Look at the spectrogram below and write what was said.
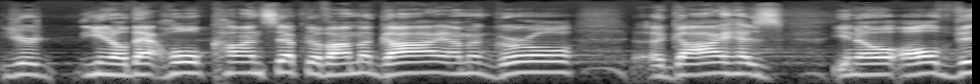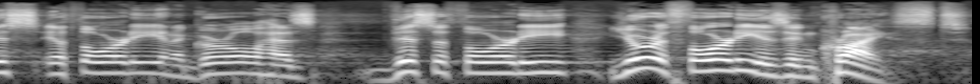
your you know that whole concept of i'm a guy i'm a girl a guy has you know all this authority and a girl has this authority your authority is in christ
